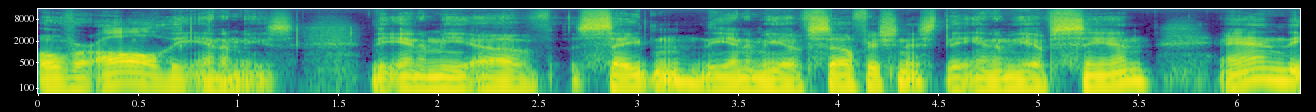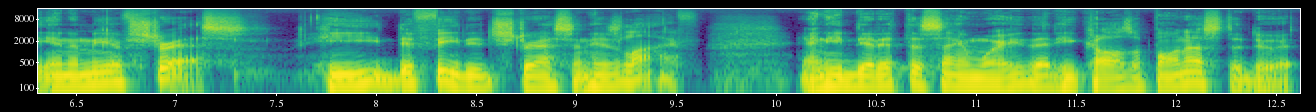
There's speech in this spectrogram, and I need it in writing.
over all the enemies the enemy of Satan, the enemy of selfishness, the enemy of sin, and the enemy of stress. He defeated stress in his life. And he did it the same way that he calls upon us to do it.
